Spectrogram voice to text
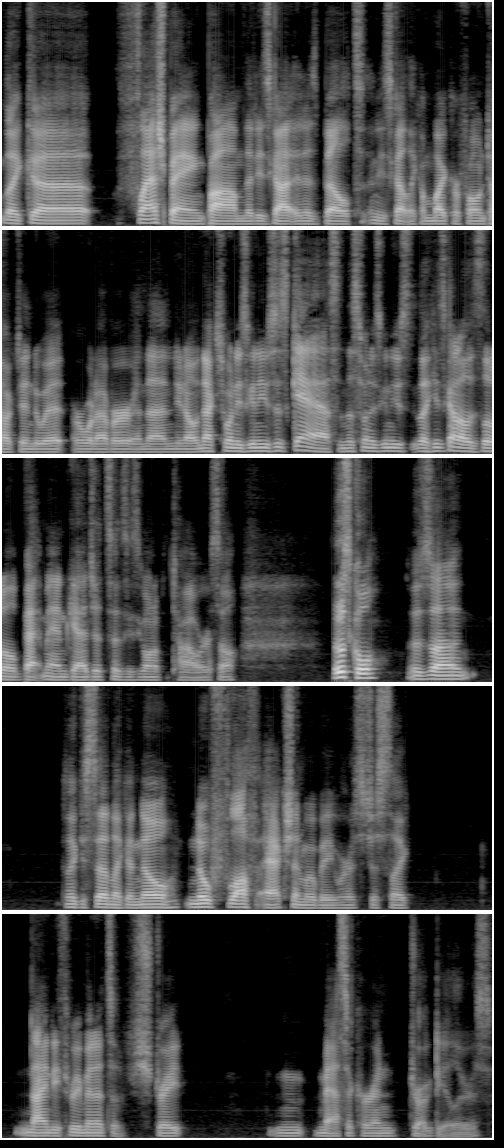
like uh flashbang bomb that he's got in his belt, and he's got like a microphone tucked into it or whatever. And then you know next one he's gonna use his gas, and this one he's gonna use like he's got all his little Batman gadgets as he's going up the tower. So it was cool. It was uh like you said like a no no fluff action movie where it's just like 93 minutes of straight m- massacre and drug dealers.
